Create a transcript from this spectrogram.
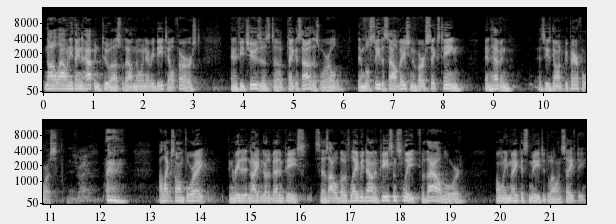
not allow anything to happen to us without knowing every detail first. And if He chooses to take us out of this world, then we'll see the salvation in verse 16 in heaven as He's gone to prepare for us. That's right. I like Psalm 4:8. You can read it at night and go to bed in peace. It says, I will both lay me down in peace and sleep, for thou, Lord, only makest me to dwell in safety.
